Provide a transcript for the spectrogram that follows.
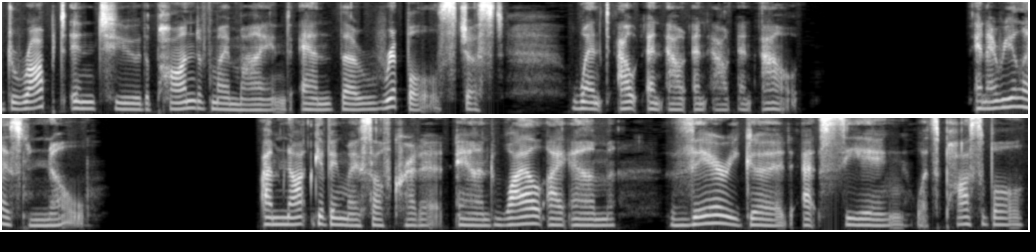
dropped into the pond of my mind, and the ripples just went out and out and out and out. And I realized no, I'm not giving myself credit. And while I am very good at seeing what's possible,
